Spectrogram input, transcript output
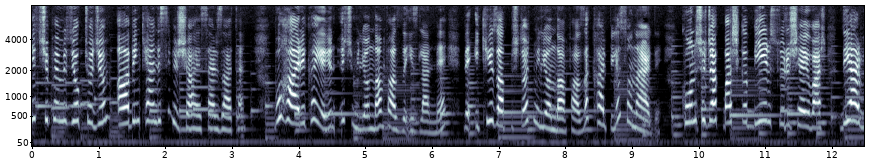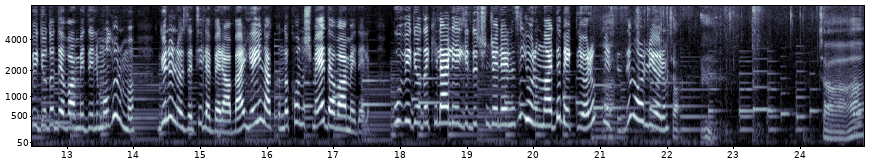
Hiç şüphemiz yok çocuğum. Abin kendisi bir şaheser zaten. Bu harika yayın 3 milyondan fazla izlenme ve 264 milyondan fazla kalp ile sona erdi. Konuşacak başka bir sürü şey var. Diğer videoda devam edelim olur mu? Günün özetiyle beraber yayın hakkında konuşmaya devam edelim. Bu videodakilerle ilgili düşüncelerinizi yorumlarda bekliyorum ve sizi morluyorum. 자. 자.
